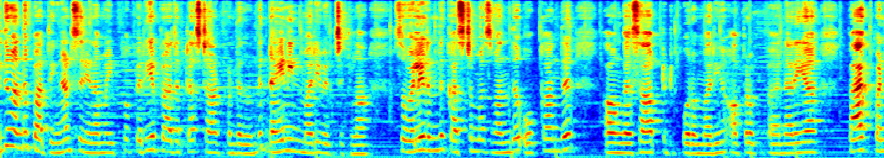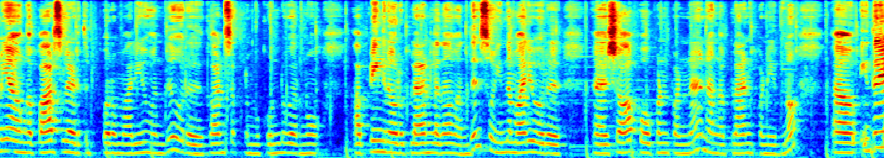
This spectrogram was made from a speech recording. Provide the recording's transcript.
இது வந்து பார்த்திங்கன்னா சரி நம்ம இப்போ பெரிய ப்ராஜெக்டாக ஸ்டார்ட் பண்ணுறது வந்து டைனிங் மாதிரி வச்சுக்கலாம். ஸோ வெளியிருந்து கஸ்டமர்ஸ் வந்து உட்காந்து அவங்க சாப்பிட்டுட்டு போகிற மாதிரியும் அப்புறம் நிறையா பேக் பண்ணி அவங்க பார்சல் எடுத்துகிட்டு போகிற மாதிரியும் வந்து ஒரு கான்செப்ட் நம்ம கொண்டு வரணும் அப்படிங்கிற ஒரு பிளானில் தான் வந்து ஸோ இந்த மாதிரி ஒரு ஷாப் ஓப்பன் பண்ண நாங்கள் பிளான் பண்ணியிருந்தோம். இதே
